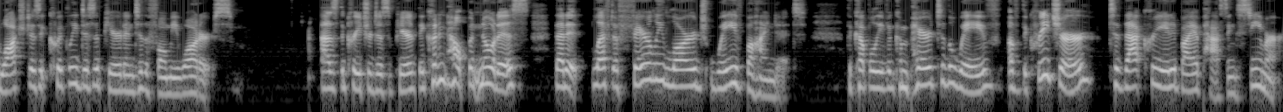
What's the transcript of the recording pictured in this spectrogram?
watched as it quickly disappeared into the foamy waters. As the creature disappeared, they couldn't help but notice that it left a fairly large wave behind it. The couple even compared to the wave of the creature to that created by a passing steamer.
